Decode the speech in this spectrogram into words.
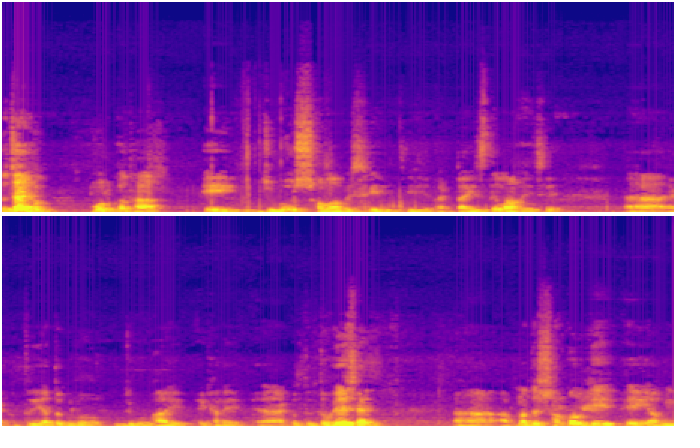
তো যাই হোক, মূল কথা, এই যুব সমাবেশে যে একটা ইজতেমা হয়েছে একত্রে এতগুলো যুব ভাই এখানে একত্রিত হয়েছেন। আপনাদের সকলকে এই আমি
